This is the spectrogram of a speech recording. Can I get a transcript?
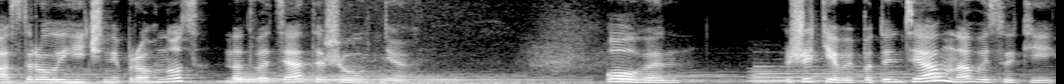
Астрологічний прогноз на 20 жовтня. Овен. Життєвий потенціал на висоті.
